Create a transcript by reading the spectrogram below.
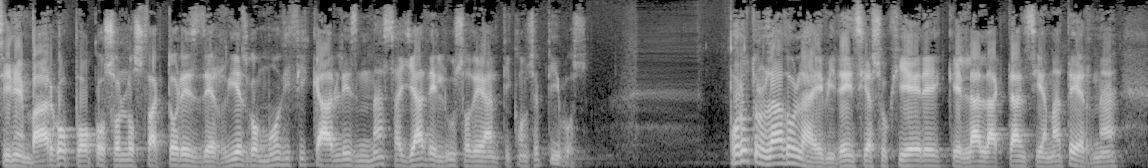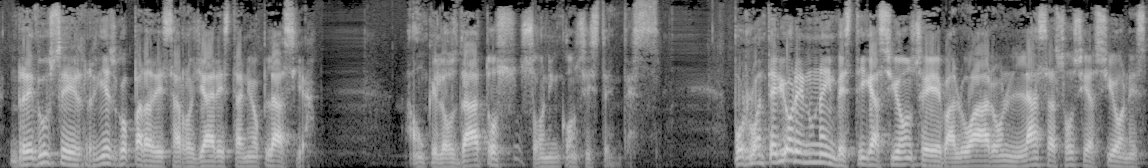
Sin embargo, pocos son los factores de riesgo modificables más allá del uso de anticonceptivos. Por otro lado, la evidencia sugiere que la lactancia materna reduce el riesgo para desarrollar esta neoplasia, aunque los datos son inconsistentes. Por lo anterior, en una investigación se evaluaron las asociaciones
